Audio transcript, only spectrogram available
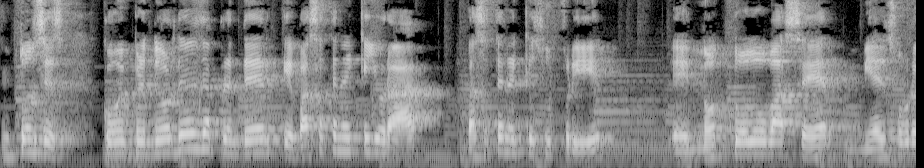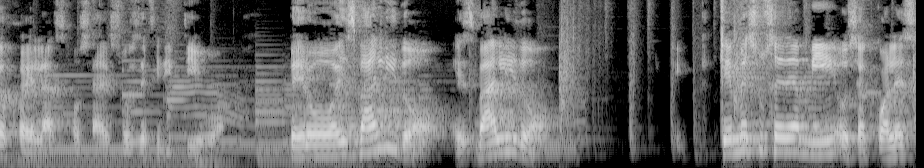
Entonces, como emprendedor debes de aprender que vas a tener que llorar, vas a tener que sufrir, eh, no todo va a ser miel sobre hojuelas, o sea, eso es definitivo, pero es válido, es válido. ¿Qué me sucede a mí? O sea, cuáles,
